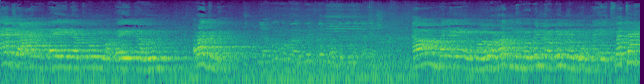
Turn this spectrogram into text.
أجعل بينكم وبينهم ردما. آه ما هو الردم ما بيننا وبينهم لما يتفتح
